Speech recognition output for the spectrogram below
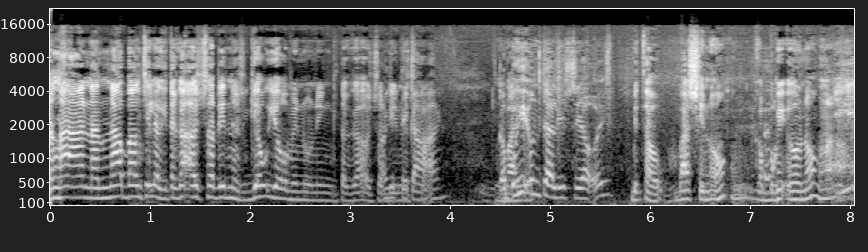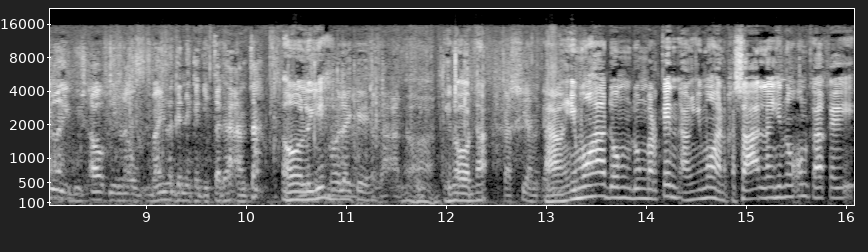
Nang nabang sila gitagaos sa dinas. Gyaw-yaw minuning gitagaos sa Ang dinas. Kabuhi untali siya, oy. Bitaw, basin oh. Kabuhi oh no nga. Dili lang i-push out nila og may na gani kagitagaan ta. Oh lagi. Mo lagi. Tagaan. Ah, tinuod na. Ang imuha dong dong Martin, ang imuhan kasaan lang hinuon ka kay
